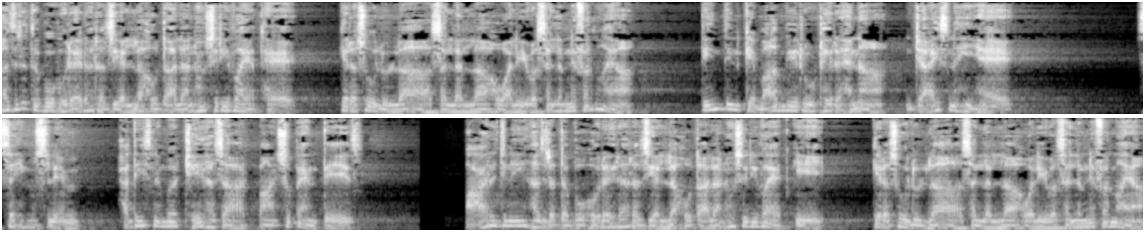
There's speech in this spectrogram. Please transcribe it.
حضرت ابو حریرہ رضی اللہ تعالیٰ عنہ سے روایت ہے کہ رسول اللہ صلی اللہ علیہ وسلم نے فرمایا، تین دن کے بعد بھی روٹھے رہنا جائز نہیں ہے۔ صحیح مسلم، حدیث نمبر 6535 عارج نے حضرت ابو حریرہ رضی اللہ تعالیٰ عنہ سے روایت کی کہ رسول اللہ صلی اللہ علیہ وسلم نے فرمایا،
